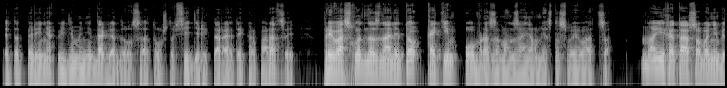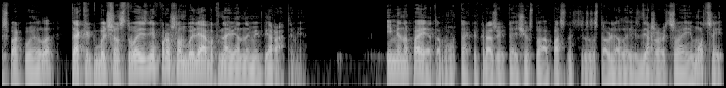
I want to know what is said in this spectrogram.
Этот паренек, видимо, не догадывался о том, что все директора этой корпорации превосходно знали то, каким образом он занял место своего отца. Но их это особо не беспокоило, так как большинство из них в прошлом были обыкновенными пиратами. Именно поэтому, так как развитое чувство опасности заставляло их сдерживать свои эмоции,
